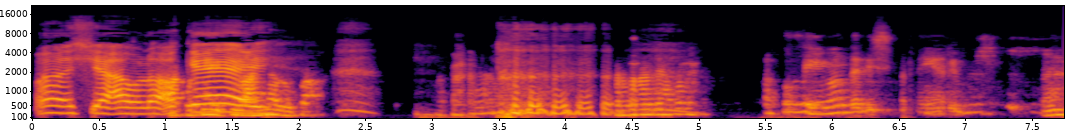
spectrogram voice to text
Masya Allah. Oke. Lupa. Apa? Terserah aja apa lah. Aku bingung tadi sih pertanyaan riba. Eh,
